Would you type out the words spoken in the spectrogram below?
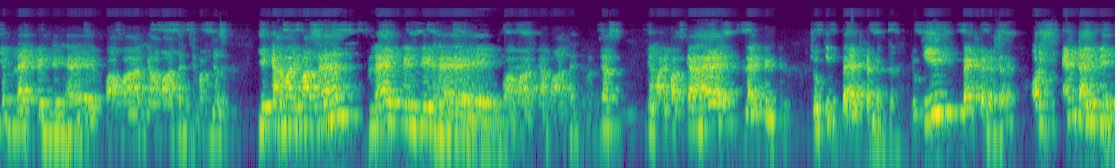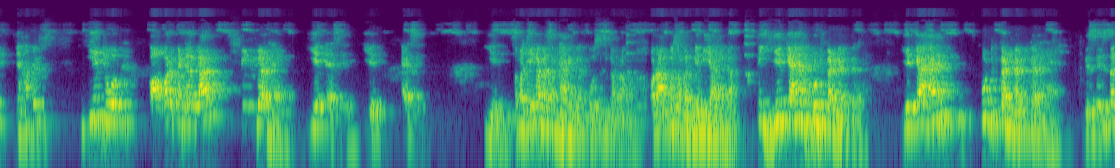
ये ब्लैक पेंटेड है। वाह वाह, क्या बात है, ज़बरदस्त। ये क्या हमारे पास है? ब्लैक पेंटेड है। वाह क्या बात है, ज़बरदस्त। ये हमारे पास क्या है? ब्लैक पेंटेड जो कि बैड कंडक्टर है, जो कि बैड कंडक्टर है। और इस एन टाइप में, यहाँ पे ये जो कॉपर मेटल का फिंगर है, ये ऐसे ये ऐसे। ये, समझिएगा मैं समझाने की कोशिश कर रहा हूँ, और आपको समझ में भी आएगा। तो ये क्या है? गुड कंडक्टर ये क्या है? गुड कंडक्टर है। This is the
